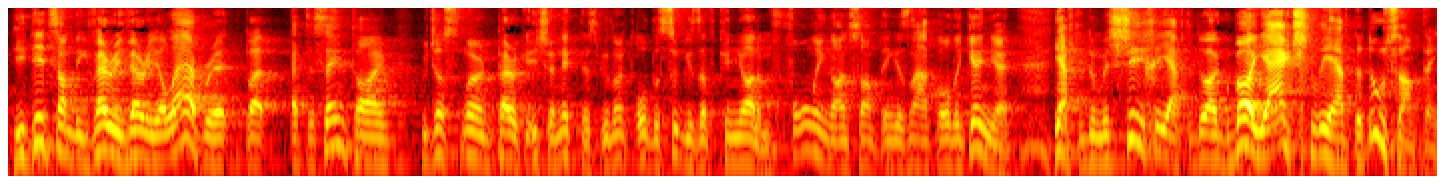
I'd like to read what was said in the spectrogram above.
he did something very, very elaborate, but at the same time, we just learned Perik Isha Niknas, we learned all the sugis of kinyanim. Falling on something is not called a kinyan. You have to do mashiach, you have to do agba, you actually have to do something.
